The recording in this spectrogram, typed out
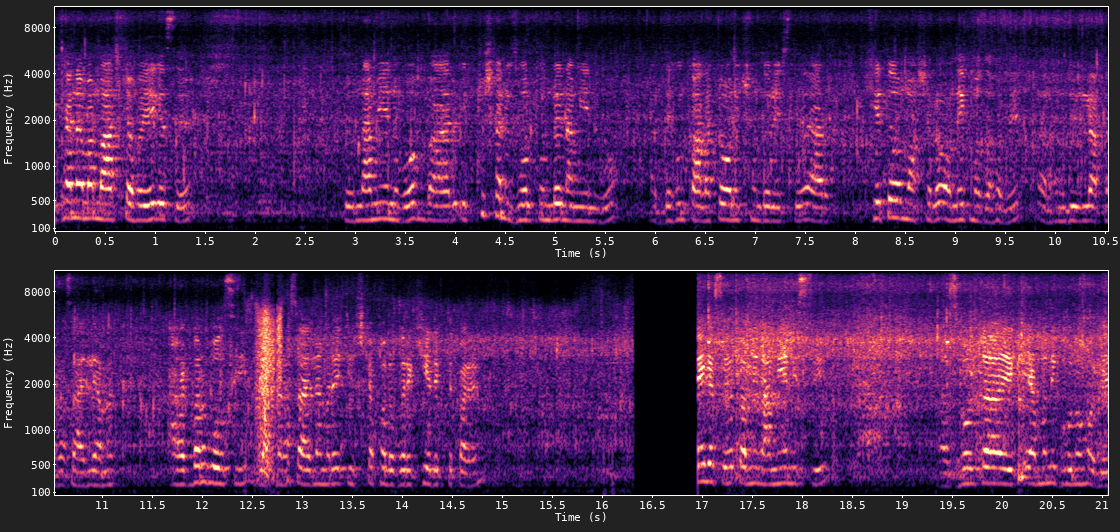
এখানে আমার মাছটা হয়ে গেছে। তো নামিয়ে নেব আর একটুখানি ঝোল কমলে নামিয়ে নেব। আর দেখুন কালারটা অনেক সুন্দর এসছে আর খেতেও মশলা অনেক মজা হবে। আলহামদুলিল্লাহ আপনারা চাইলে আমার আরেকবার বলছি যে আপনারা চাইলে আমার এই টিপসটা ফলো করে খেয়ে দেখতে পারেন। হয়ে গেছে, তো আমি নামিয়ে নিচ্ছি। আর ঝোলটা এমনই ঘন হবে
